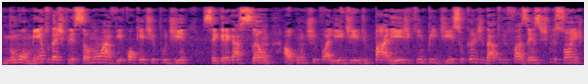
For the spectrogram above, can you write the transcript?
no momento da inscrição não havia qualquer tipo de segregação, algum tipo ali de, de parede que impedisse o candidato de fazer as inscrições.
